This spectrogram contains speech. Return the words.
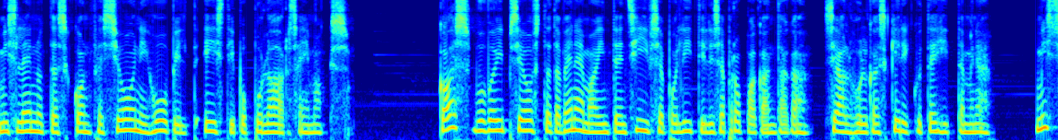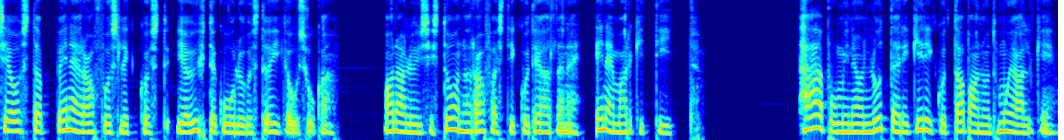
mis lennutas konfessiooni hoobilt Eesti populaarseimaks kasvu võib seostada Venemaa intensiivse poliitilise propagandaga, sealhulgas kirikute ehitamine, mis seostab vene rahvuslikkust ja ühtekuuluvust õigeusuga analüüsis toona rahvastikuteadlane Ene-Margit Tiit. hääbumine on Luteri kirikut tabanud mujalgi.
